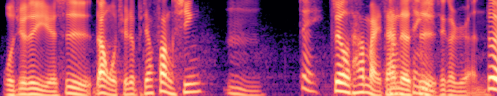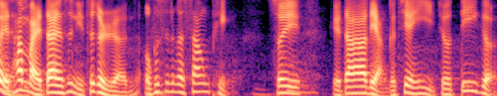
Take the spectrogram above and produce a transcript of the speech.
我觉得也是让我觉得比较放心。嗯，对。最后他买单的是这个人，对，他买单的是你这个人，而不是那个商品。所以给大家两个建议，就第一个，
